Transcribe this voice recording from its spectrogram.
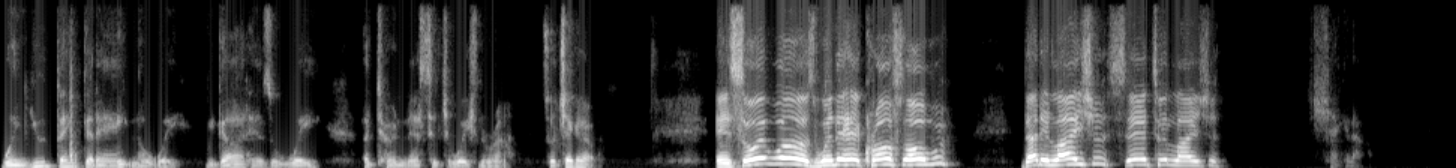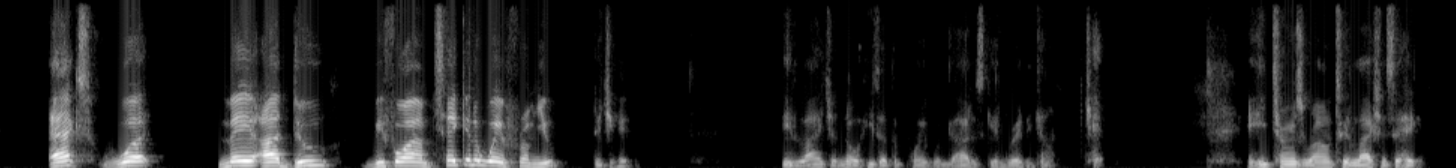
When you think that there ain't no way, God has a way of turning that situation around. So check it out. And so it was when they had crossed over that Elisha said to Elijah, check it out. Ask what may I do before I'm taken away from you? Did you hear? Elijah no, he's at the point where God is getting ready to come. Check. And he turns around to Elisha and said, Hey,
